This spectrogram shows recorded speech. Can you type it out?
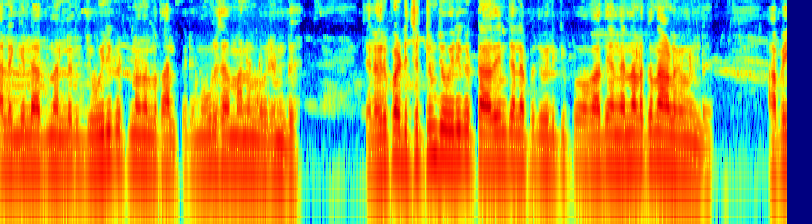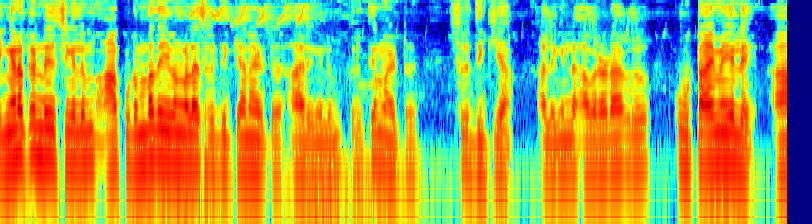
അല്ലെങ്കിൽ അത് നല്ലൊരു ജോലി കിട്ടണം എന്നുള്ള താല്പര്യം നൂറ് ശതമാനം ഉള്ളവരുണ്ട്. ചിലവർ പഠിച്ചിട്ടും ജോലി കിട്ടാതെയും ചിലപ്പോൾ ജോലിക്ക് പോകാതെയും അങ്ങനെ നടക്കുന്ന ആളുകളുണ്ട്. അപ്പോൾ ഇങ്ങനെയൊക്കെ ഉണ്ട് വെച്ചെങ്കിലും ആ കുടുംബ ദൈവങ്ങളെ ശ്രദ്ധിക്കാനായിട്ട് ആരെങ്കിലും കൃത്യമായിട്ട് ശ്രദ്ധിക്കുക. അല്ലെങ്കിൽ അവരുടെ ഒരു കൂട്ടായ്മയിൽ ആ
